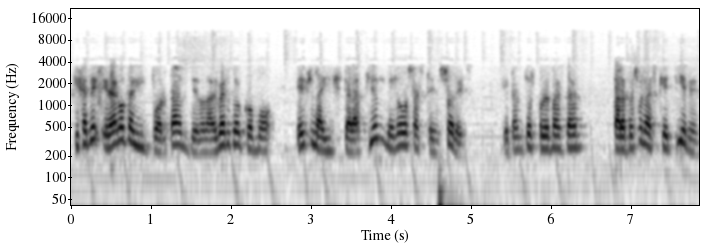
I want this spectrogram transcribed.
fíjate en algo tan importante, don Alberto, como es la instalación de nuevos ascensores, que tantos problemas dan para personas que tienen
